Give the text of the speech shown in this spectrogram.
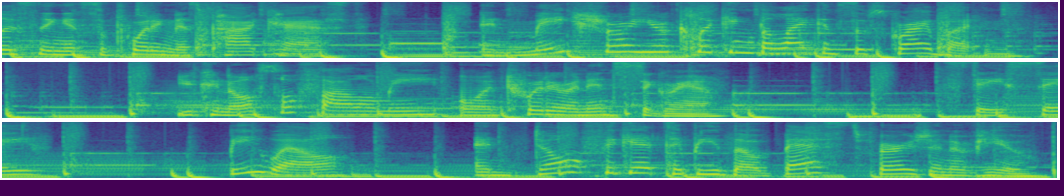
Listening and supporting this podcast. And make sure you're clicking the like and subscribe button. You can also follow me on Twitter and Instagram. Stay safe, be well, and don't forget to be the best version of you.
